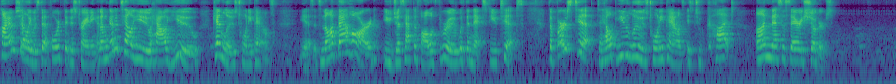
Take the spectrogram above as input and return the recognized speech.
Hi, I'm Shelley with Step Forward Fitness Training, and I'm going to tell you how you can lose 20 pounds. Yes, it's not that hard. You just have to follow through with the next few tips. The first tip to help you lose 20 pounds is to cut unnecessary sugars.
